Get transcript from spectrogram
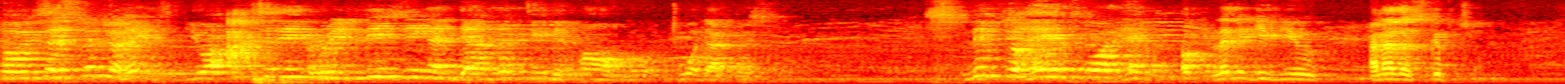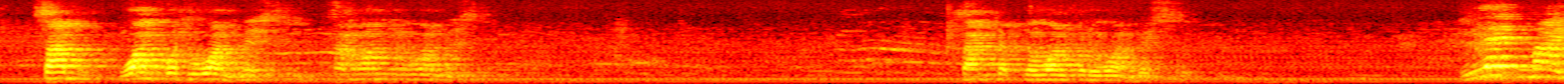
So he says, stretch your hands. You are actually releasing and directing the power toward that person. Lift your hands toward heaven. Okay, let me give you another scripture. Psalm 141, verse 2. Psalm 141, verse 2. Psalm chapter 141, verse 2. Let my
